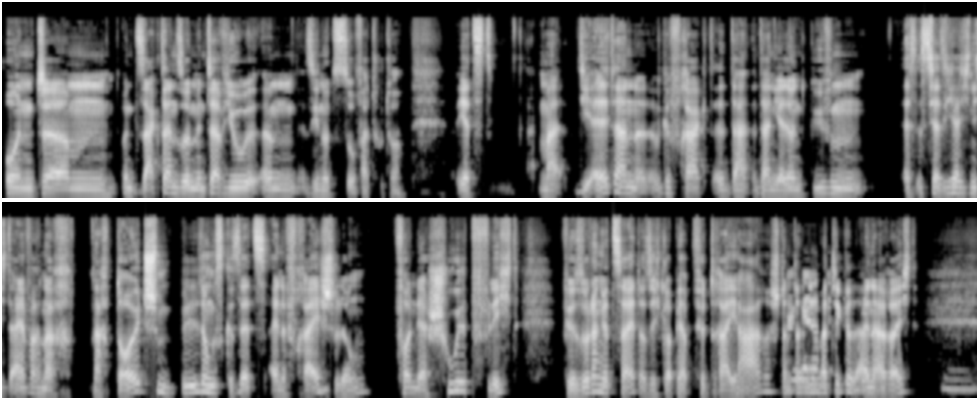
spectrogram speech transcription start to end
und, ähm, und sagt dann so im Interview, ähm, sie nutzt Sofa-Tutor. Jetzt mal die Eltern gefragt, äh, Danielle und Güven, es ist ja sicherlich nicht einfach nach, nach deutschem Bildungsgesetz eine Freistellung von der Schulpflicht für so lange Zeit. Also ich glaube, ihr habt für drei Jahre, stand da ja, in dem Artikel, eine erreicht. Mhm.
